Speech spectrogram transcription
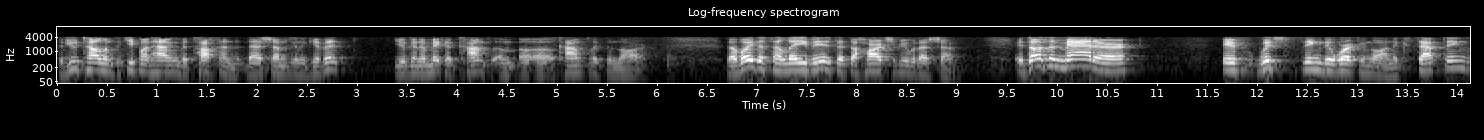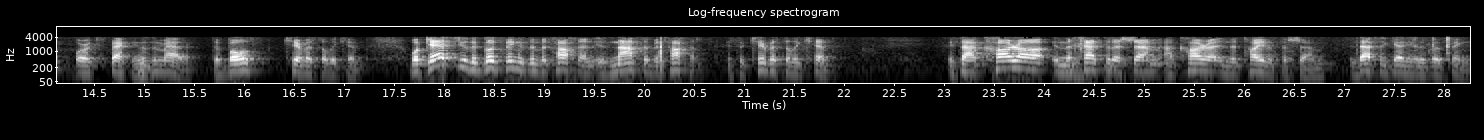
if you tell them to keep on having the tachan that Hashem's going to give it, you're going to make a, conf- a, a, a conflict in the heart. The avodah salev is that the heart should be with Hashem. It doesn't matter if which thing they're working on, accepting or expecting. It doesn't matter. They're both kirvas alikim. What gets you the good things in betachan is not the betachan. It's the kirvas alikim. It's the hakara in the chesed Hashem, hakara in the taivas Hashem. That's getting you the good things.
